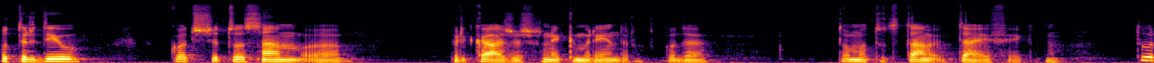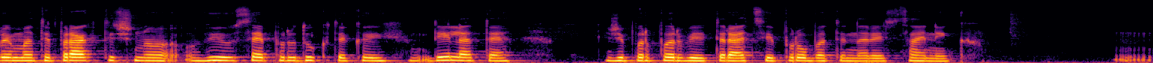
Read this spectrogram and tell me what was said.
potrdil, kot če to sam uh, prikažeš v nekem renderu. Tako da to ima tudi ta, ta efekt. No. Torej, imate praktično vi vse produkte, ki jih delate, že pri prvi iteraciji probate narediti vsaj nek mm,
